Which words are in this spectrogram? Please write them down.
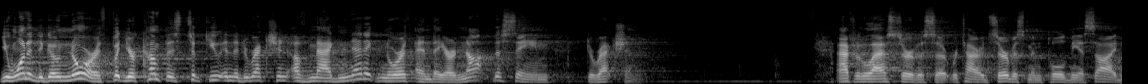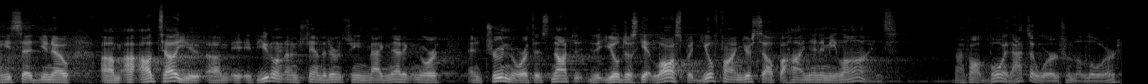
You wanted to go north, but your compass took you in the direction of magnetic north, and they are not the same direction. After the last service, a retired serviceman pulled me aside and he said, You know, um, I- will tell you, um, if you don't understand the difference between magnetic north and true north, it's not that you'll just get lost, but you'll find yourself behind enemy lines. And I thought, Boy, that's a word from the Lord.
